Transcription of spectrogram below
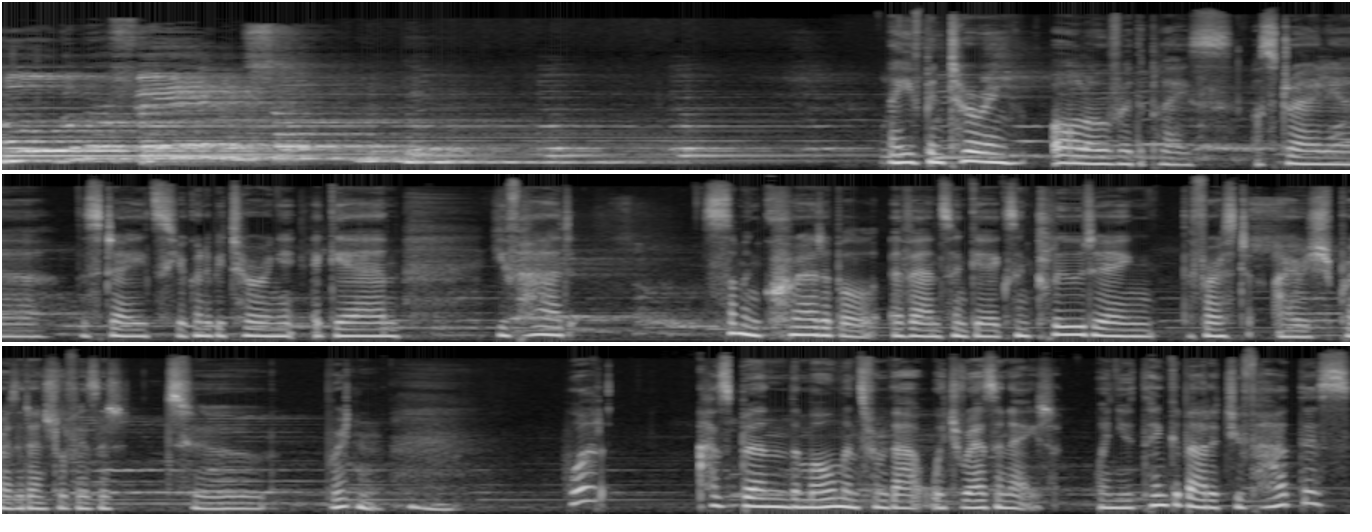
Over my fading Now, you've been touring all over the place Australia, the States, you're going to be touring again. You've had some incredible events and gigs, including the first Irish presidential visit to Britain. Mm-hmm. What has been the moments from that which resonate? When you think about it, you've had this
